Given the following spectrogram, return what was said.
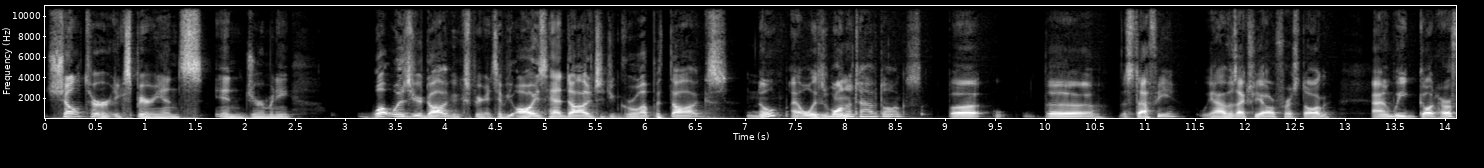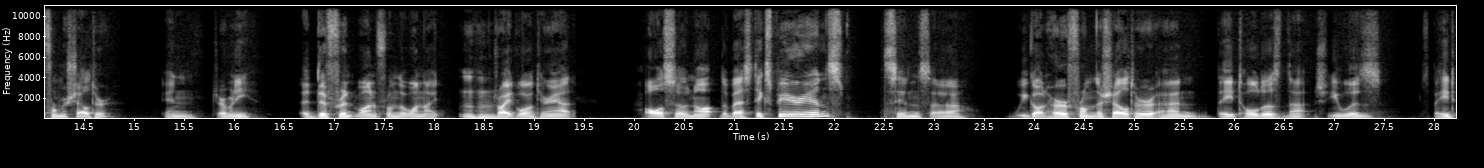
shelter experience in Germany. What was your dog experience? Have you always had dogs? Did you grow up with dogs? No, I always wanted to have dogs, but the the Staffy we have is actually our first dog, and we got her from a shelter in Germany, a different one from the one I tried volunteering at. Also, not the best experience since uh, we got her from the shelter, and they told us that she was spayed,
